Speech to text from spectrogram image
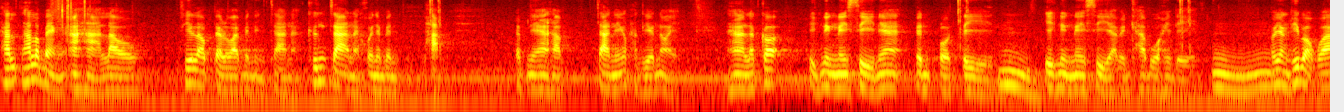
ถ้าถ้าเราแบ่งอาหารเราที่เราแต่ละวันเป็นหนึ่งจานอะครึ่งจานอะควรจะเป็นผัก แบบเนี้ยครับจานนี้ก็ผักเยอะหน่อยนะฮะแล้วก็อีกหนึ่งในสี่เนี่ยเป็นโปรตีน อืมอีกหนึ่งในสี่อะเป็นคาร์โบไฮเดรต อืม เพราะอย่างที่บอกว่า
